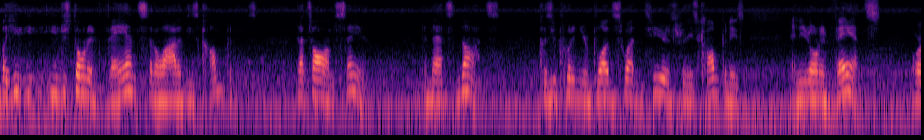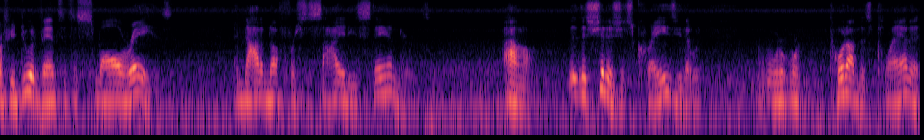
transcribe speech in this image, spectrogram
like you, you just don't advance at a lot of these companies. That's all I'm saying. And that's nuts. Because you put in your blood, sweat, and tears for these companies and you don't advance. Or if you do advance, it's a small raise and not enough for society's standards. I don't know. This shit is just crazy that we, we're, we're put on this planet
